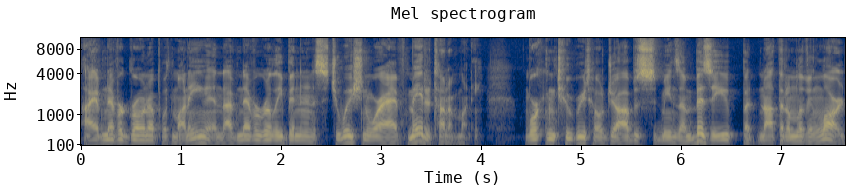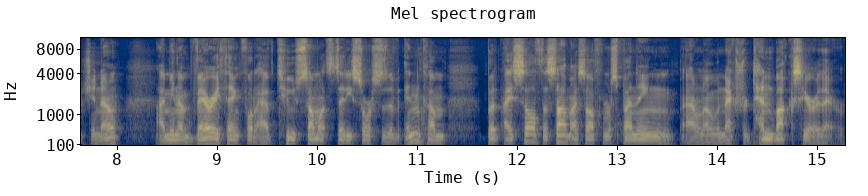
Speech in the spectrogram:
I have never grown up with money, and I've never really been in a situation where I've made a ton of money. Working two retail jobs means I'm busy, but not that I'm living large, you know? I mean, I'm very thankful to have two somewhat steady sources of income, but I still have to stop myself from spending, I don't know, an extra 10 bucks here or there.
